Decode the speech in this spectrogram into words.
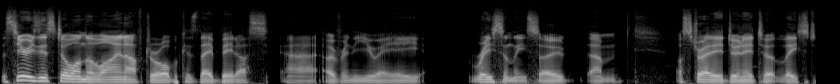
the series is still on the line after all because they beat us uh, over in the UAE recently. So um, Australia do need to at least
